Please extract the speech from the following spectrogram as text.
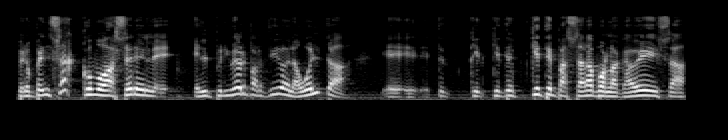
pero pensás cómo va a ser el, primer partido de la vuelta? ¿Qué, te, pasará por la cabeza?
